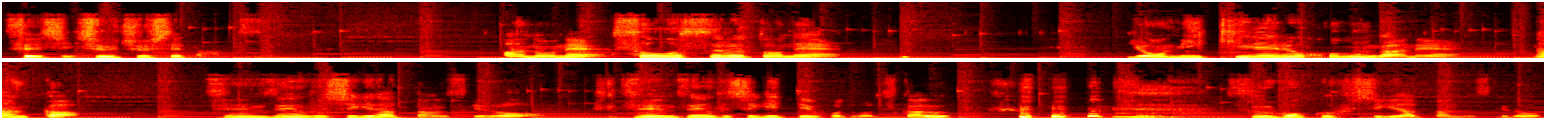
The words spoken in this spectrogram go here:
精神集中してたんです。あのね、そうするとね、読み切れる本がね、なんか、全然不思議だったんですけど、全然不思議っていう言葉使う？すごく不思議だったんですけど、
